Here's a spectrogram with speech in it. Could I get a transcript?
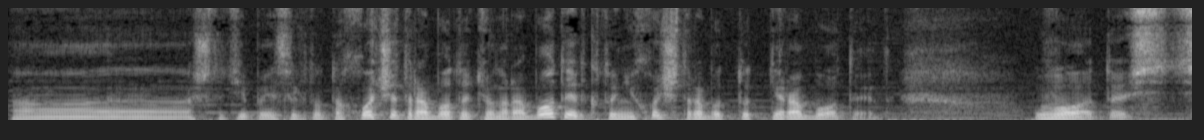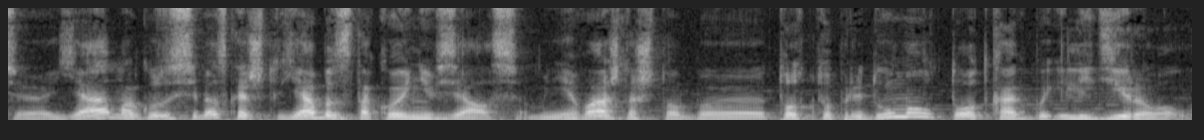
а, что типа если кто-то хочет работать, он работает, кто не хочет работать, тот не работает. Вот, то есть э, я могу за себя сказать, что я бы за такое не взялся. Мне важно, чтобы тот, кто придумал, тот как бы и лидировал,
